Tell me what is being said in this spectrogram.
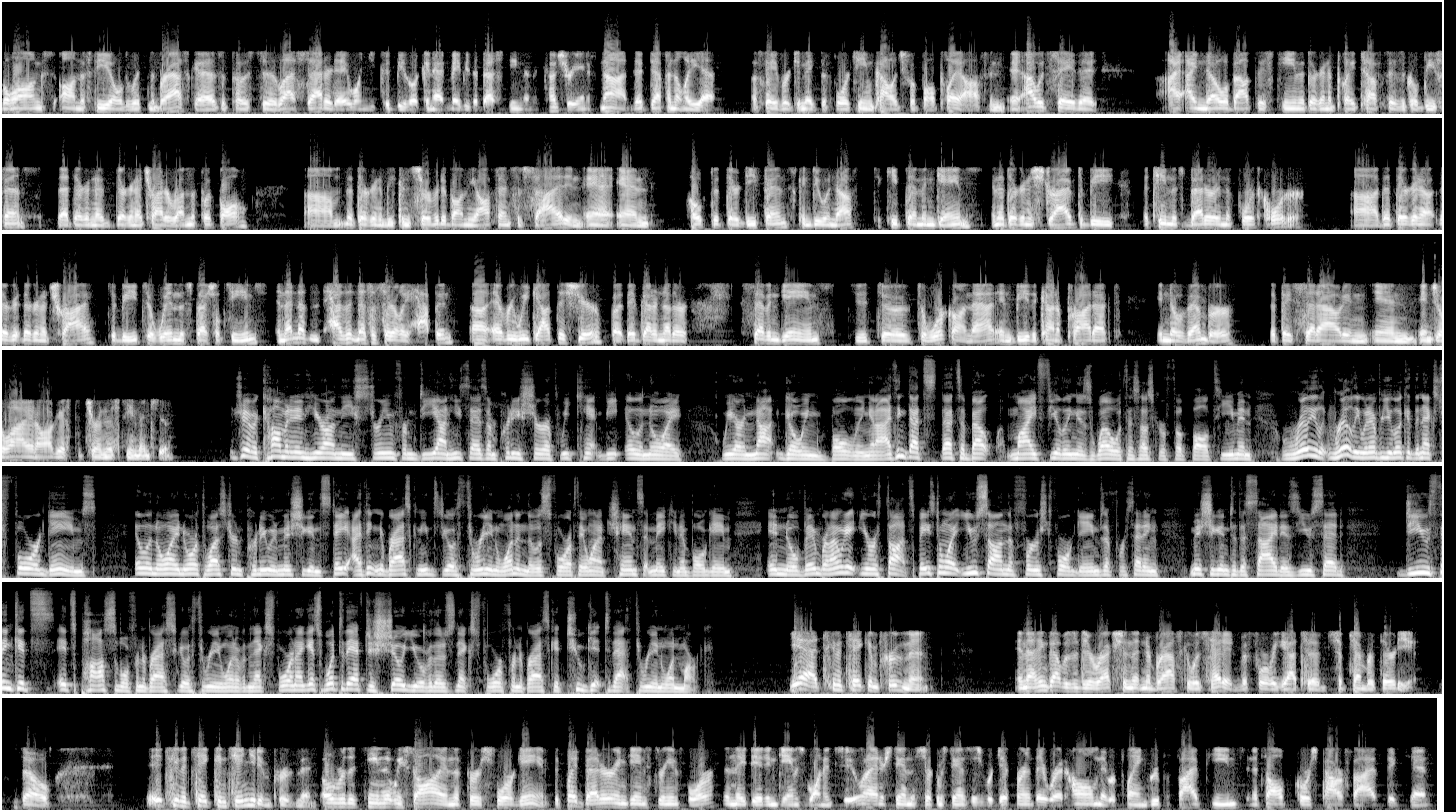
belongs on the field with Nebraska as opposed to last Saturday when you could be looking at maybe the best team in the country. And if not, that definitely a, a favorite to make the four team college football playoff. And, and I would say that I, I know about this team that they're going to play tough physical defense, that they're going to they're going to try to run the football, um, that they're going to be conservative on the offensive side, and, and and hope that their defense can do enough to keep them in games, and that they're going to strive to be a team that's better in the fourth quarter. Uh, that they're gonna they're, they're gonna try to be to win the special teams, and that doesn't, hasn't necessarily happened uh, every week out this year. But they've got another seven games to, to to work on that and be the kind of product in November that they set out in, in, in July and August to turn this team into. We have a comment in here on the stream from Dion. He says, "I'm pretty sure if we can't beat Illinois, we are not going bowling." And I think that's that's about my feeling as well with this Husker football team. And really, really, whenever you look at the next four games, Illinois, Northwestern, Purdue, and Michigan State, I think Nebraska needs to go three and one in those four if they want a chance at making a bowl game in November. And I want to get your thoughts based on what you saw in the first four games. If we're setting Michigan to the side, as you said do you think it's it's possible for Nebraska to go three and one over the next four? And I guess what do they have to show you over those next four for Nebraska to get to that three and one mark? Yeah, it's going to take improvement, and I think that was the direction that Nebraska was headed before we got to September 30th. So it's going to take continued improvement over the team that we saw in the first four games. They played better in games three and four than they did in games one and two. And I understand the circumstances were different. They were at home. They were playing group of five teams, and it's all, of course, Power Five, Big Ten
